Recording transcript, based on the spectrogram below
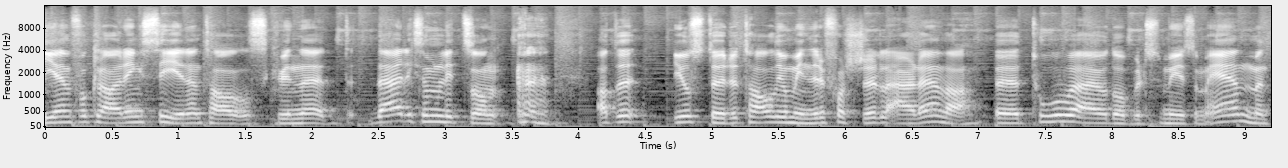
I en forklaring sier en talskvinne Det er liksom litt sånn at det, jo større tall, jo mindre forskjell er det. da. Eh, To er jo dobbelt så mye som én, men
